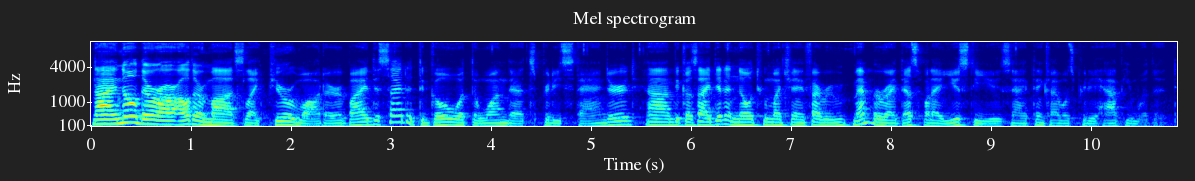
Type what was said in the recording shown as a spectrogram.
Now I know there are other mods like Pure Water, but I decided to go with the one that's pretty standard uh, because I didn't know too much and if I remember right, that's what I used to use and I think I was pretty happy with it.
